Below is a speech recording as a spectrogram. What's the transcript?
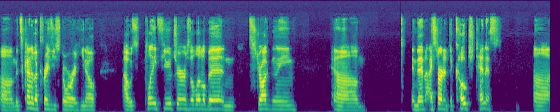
Um, it's kind of a crazy story, you know. I was playing futures a little bit and struggling, um, and then I started to coach tennis uh,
